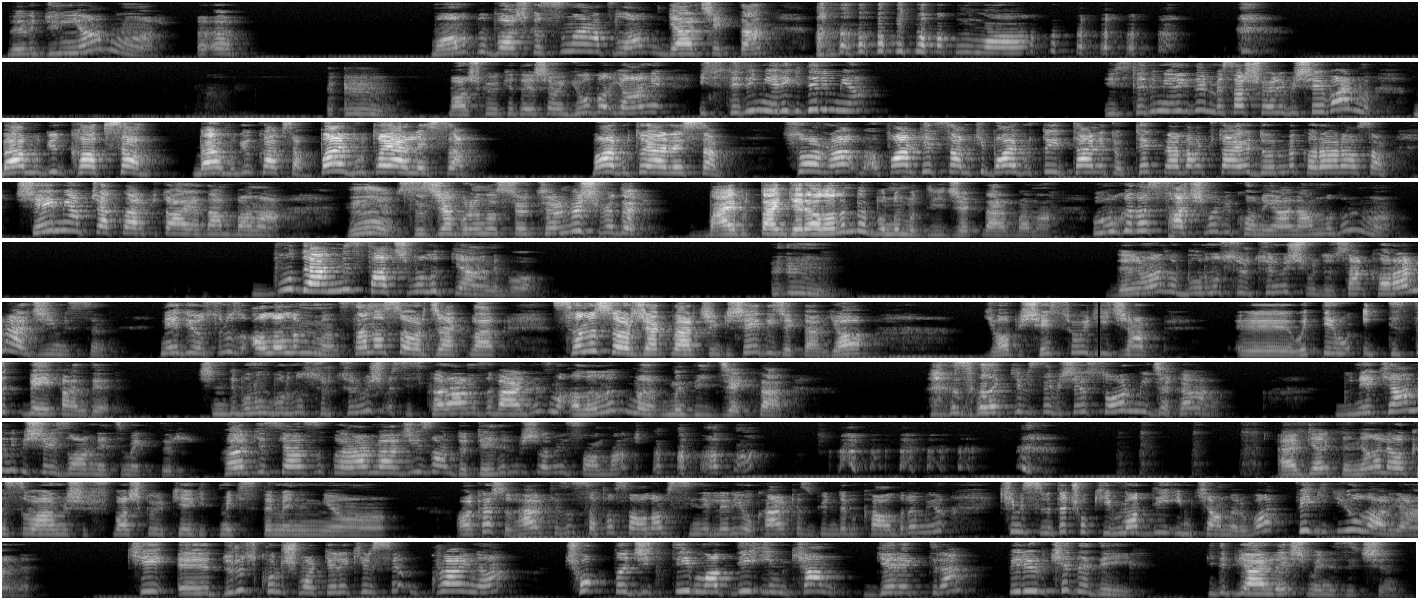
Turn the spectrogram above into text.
Böyle bir dünya mı var? Aa. Mahmut bu başkasının hayatı lan gerçekten. Allah Allah. Başka ülkede yaşamak. Yo yani istediğim yere giderim ya. İstediğim yere giderim. Mesela şöyle bir şey var mı? Ben bugün kalksam, ben bugün kalksam, Bayburt'a yerleşsem. Bayburt'a yerleşsem. Sonra fark etsem ki Bayburt'ta internet yok. Tekrardan Kütahya'ya dönme kararı alsam. Şey mi yapacaklar Kütahya'dan bana? Hı, sizce burnu sürtülmüş müdür? Bayburt'tan geri alalım mı bunu mu diyecekler bana. Bu bu kadar saçma bir konu yani anladın mı? Bu denli saçmalık yani bu. Denemez mi? Burnu sürtülmüş müdür? Sen karar merci misin? Ne diyorsunuz? Alalım mı? Sana soracaklar. Sana soracaklar çünkü şey diyecekler. Ya ya bir şey söyleyeceğim. Ee, iktisdik beyefendi. Şimdi bunun burnu sürtülmüş mü? Siz kararınızı verdiniz mi? Alalım mı? mı diyecekler. Sana kimse bir şey sormayacak ha. Bu ne kendini bir şey zannetmektir. Herkes kendisi karar merci zannediyor. Delirmiş lan insanlar. Ergenlikle ne alakası varmış üf, başka ülkeye gitmek istemenin ya. Arkadaşlar herkesin sapasağlam sinirleri yok. Herkes gündemi kaldıramıyor. Kimisinin de çok iyi maddi imkanları var ve gidiyorlar yani. Ki e, dürüst konuşmak gerekirse Ukrayna çok da ciddi maddi imkan gerektiren bir ülke de değil. Gidip yerleşmeniz için.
